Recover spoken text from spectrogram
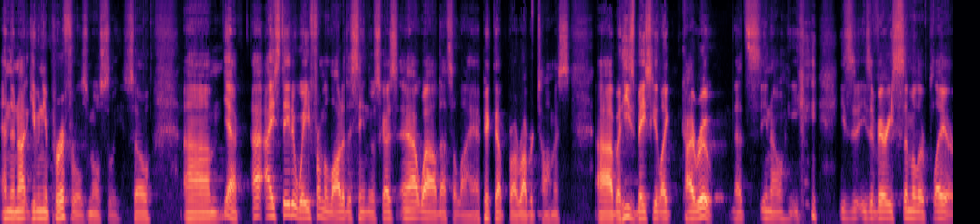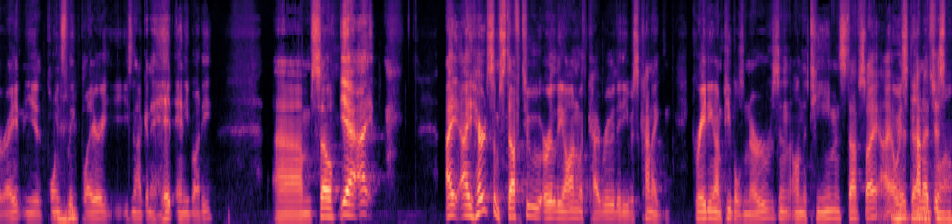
and they're not giving you peripherals mostly. So, um, yeah, I, I, stayed away from a lot of the St. Louis guys. Uh, well, that's a lie. I picked up uh, Robert Thomas, uh, but he's basically like Kyrou. That's you know he, he's he's a very similar player, right? He's a points mm-hmm. league player. He's not going to hit anybody. Um, so yeah, I, I I heard some stuff too early on with Kyrou that he was kind of grating on people's nerves and on the team and stuff. So I, I always kind of just well.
